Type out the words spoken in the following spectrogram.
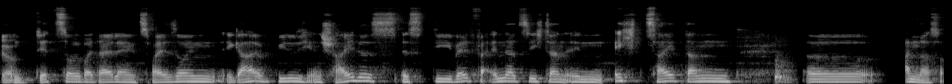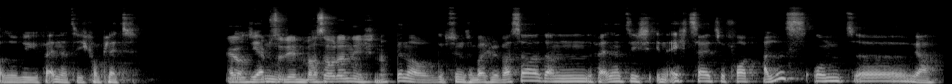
Ja. Und jetzt soll bei Dying Light 2 sein, egal wie du dich entscheidest, es, die Welt verändert sich dann in Echtzeit dann äh, anders. Also die verändert sich komplett. Also ja, sie gibst haben- du denen Wasser oder nicht, ne? Genau, gibst du ihnen zum Beispiel Wasser, dann verändert sich in Echtzeit sofort alles und äh, ja,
